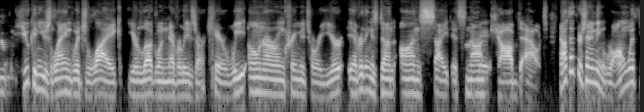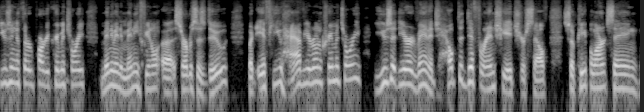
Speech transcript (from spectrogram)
Nope. You can use language like your loved one never leaves our care. We own our own crematory. Your everything is done on site. It's not right. jobbed out. Not that there's anything wrong with using a third party crematory. Many, many, many funeral uh, services do. But if you have your own crematory, use it to your advantage. Help to differentiate yourself so people aren't saying,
